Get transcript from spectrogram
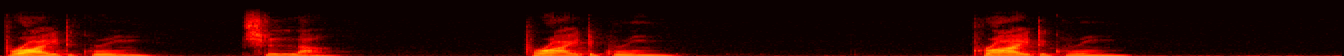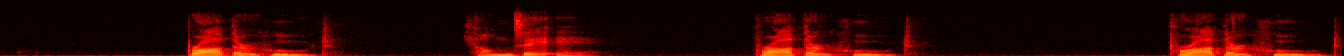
bridegroom 신랑 bridegroom bridegroom brotherhood 형제애 brotherhood brotherhood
